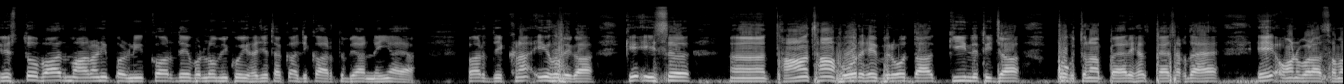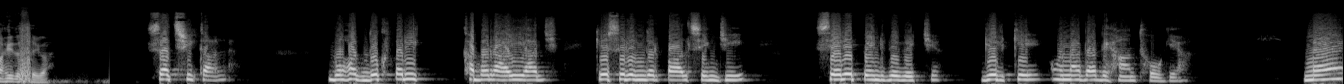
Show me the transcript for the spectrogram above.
ਇਸ ਤੋਂ ਬਾਅਦ ਮਹਾਰਾਣੀ ਪਰਨੀਤ ਕੌਰ ਦੇ ਵੱਲੋਂ ਵੀ ਕੋਈ ਹਜੇ ਤੱਕ ਅਧਿਕਾਰਤ ਬਿਆਨ ਨਹੀਂ ਆਇਆ। ਪਰ ਦੇਖਣਾ ਇਹ ਹੋਵੇਗਾ ਕਿ ਇਸ ਥਾਂ ਥਾਂ ਹੋ ਰਹੇ ਵਿਰੋਧ ਦਾ ਕੀ ਨਤੀਜਾ ਭੁਗਤਣਾ ਪੈ ਰਿਹਾ, ਪੈ ਸਕਦਾ ਹੈ, ਇਹ ਆਉਣ ਵਾਲਾ ਸਮਾਂ ਹੀ ਦੱਸੇਗਾ। ਸਤਿ ਸ਼੍ਰੀ ਅਕਾਲ। ਬਹੁਤ ਦੁੱਖ ਭਰੀ ਖਬਰ ਆਈ ਅੱਜ ਕਿ ਸੁਰਿੰਦਰਪਾਲ ਸਿੰਘ ਜੀ ਸੇਰੇ ਪਿੰਡ ਦੇ ਵਿੱਚ ਗਿਰ ਕੇ ਉਹਨਾਂ ਦਾ ਦੇਹਾਂਤ ਹੋ ਗਿਆ। ਮੈਂ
